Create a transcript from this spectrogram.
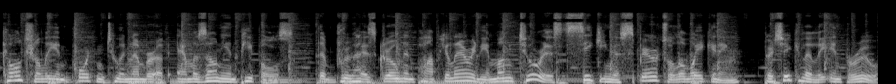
Culturally important to a number of Amazonian peoples, the brew has grown in popularity among tourists seeking a spiritual awakening, particularly in Peru.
